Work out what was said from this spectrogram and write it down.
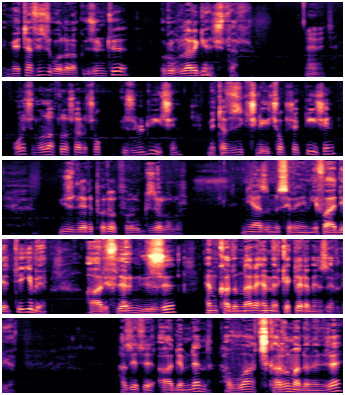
metafizik olarak üzüntü ruhları genç tutar. Evet. Onun için Allah dostları çok üzüldüğü için, metafizik çileyi çok çektiği için yüzleri pırıl pırıl güzel olur. Niyazi Mısri'nin ifade ettiği gibi ariflerin yüzü hem kadınlara hem erkeklere benzer diyor. Hazreti Adem'den Havva çıkarılmadan önce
